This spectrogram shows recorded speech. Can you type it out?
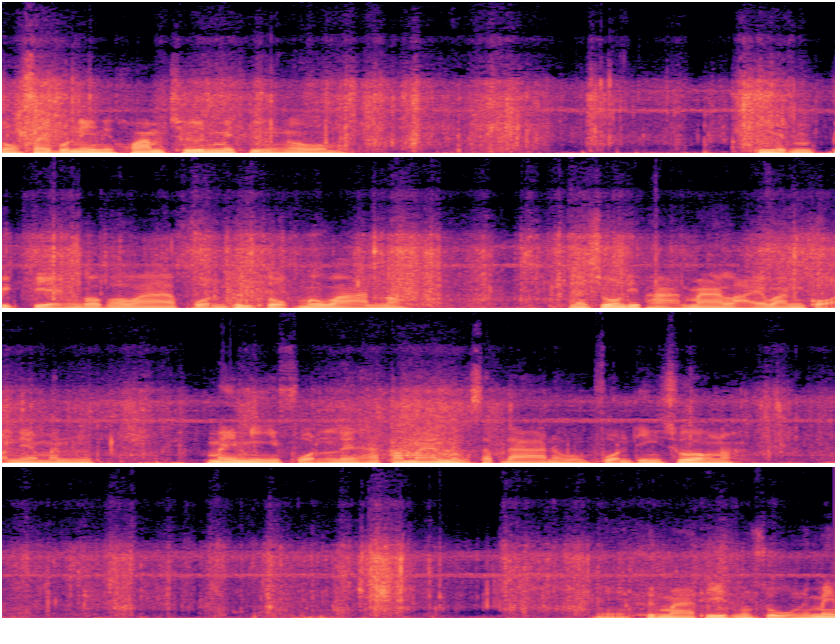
สงสัยบนนี้มีความชื้นไม่ถึงนะผมที่เห็นปิกเปียกก็เพราะว่าฝนเพิ่งตกเมื่อวานเนาะในช่วงที่ผ่านมาหลายวันก่อนเนี่ยมันไม่มีฝนเลยนะครับ ประมาณหนึ่งสัปดาห์นะผมฝนทิ้งช่วงเนาะนี่ขึ้นมาที่สูงๆนี่ไม่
